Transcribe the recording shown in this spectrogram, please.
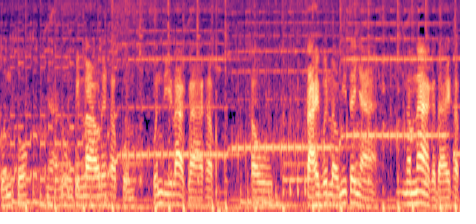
ฝนตกหญ้าลงเป็นลาวเลยครับ ผมฝนดีลากลาครับ เขาตายเบิดเรามีแต่หญ้าน้ำหน้าก็ได้ครับ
